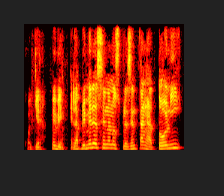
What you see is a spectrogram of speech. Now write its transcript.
cualquiera. Muy bien, en la primera escena nos presentan a Tony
